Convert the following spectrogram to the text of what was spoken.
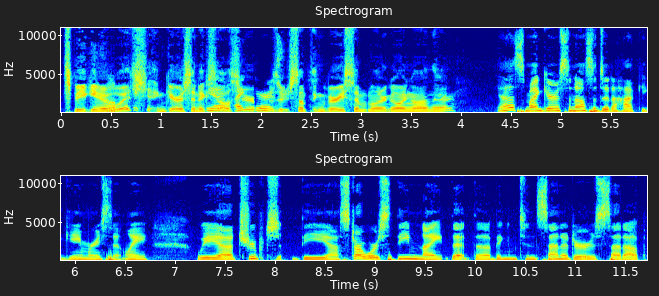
Speaking of which, in Garrison Excelsior, Garrison- is there something very similar going on there? Yes, my garrison also did a hockey game recently. We uh, trooped the uh, Star Wars theme night that the Binghamton Senators set up,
